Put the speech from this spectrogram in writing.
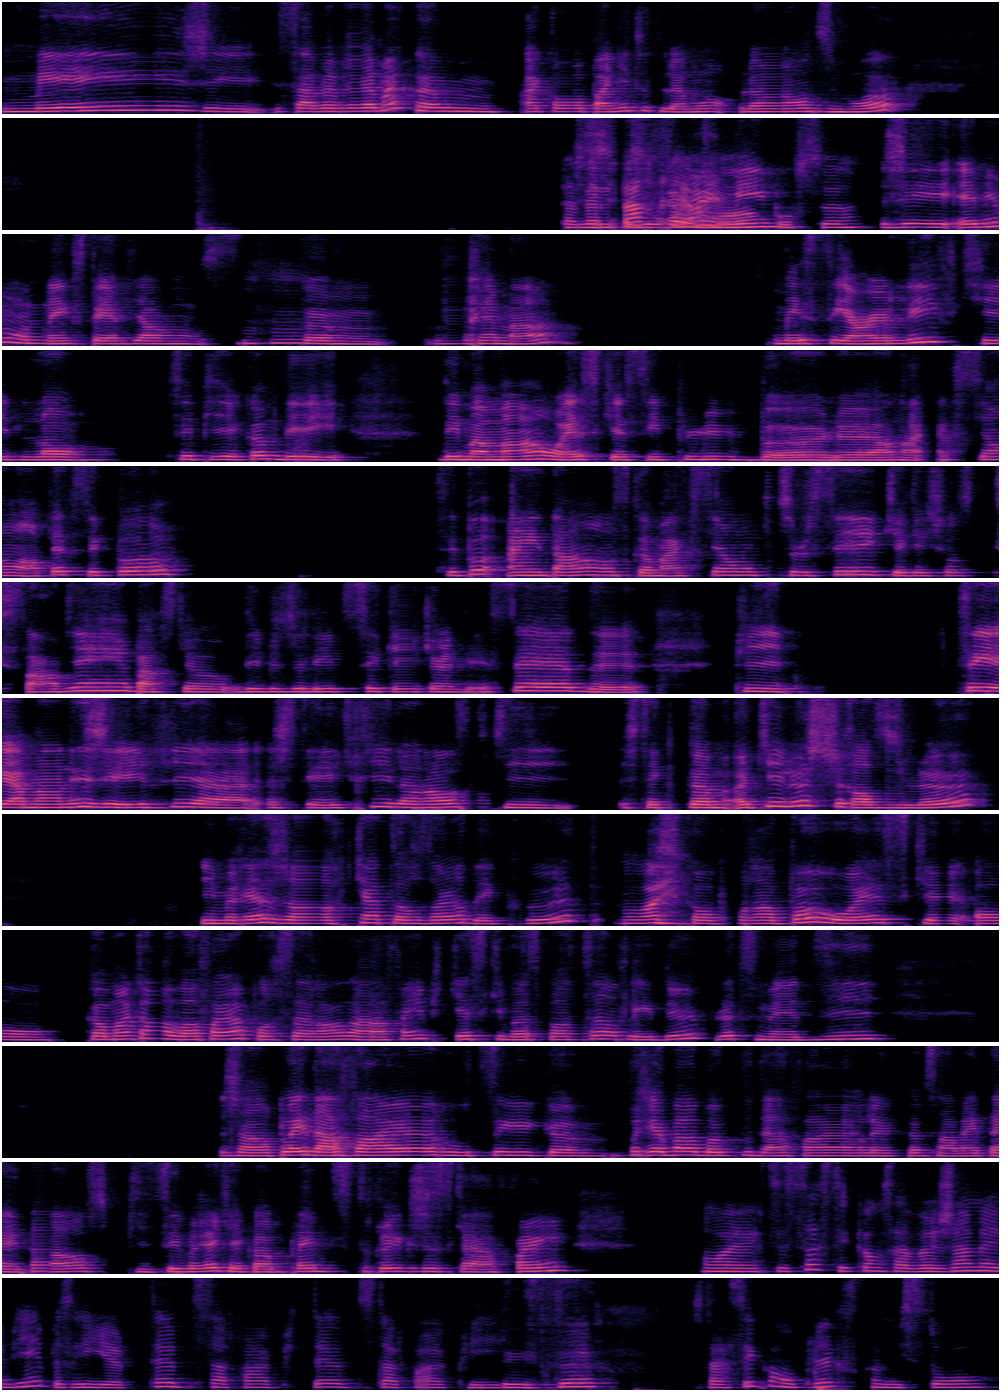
mais ça m'a vraiment comme accompagné tout le, mois, le long du mois. J'ai vraiment aimé pour ça. J'ai aimé mon expérience, mm-hmm. comme vraiment. Mais c'est un livre qui est long. Puis il y a comme des, des moments où est-ce que c'est plus bas en action. En fait, c'est pas c'est pas intense comme action. Tu le sais qu'il y a quelque chose qui s'en vient parce qu'au début du livre, tu sais, quelqu'un décède. Puis, tu sais, à un moment donné, j'ai écrit, à, j'étais écrit, Laurence, puis j'étais comme, OK, là, je suis rendue là. Il me reste genre 14 heures d'écoute. Ouais. Je comprends pas où est-ce qu'on. Comment on va faire pour se rendre à la fin, puis qu'est-ce qui va se passer entre les deux. Puis là, tu me dis genre plein d'affaires ou tu sais, comme vraiment beaucoup d'affaires, comme ça va être intense. Puis c'est vrai qu'il y a comme plein de petits trucs jusqu'à la fin. Ouais, c'est ça, c'est comme ça va jamais bien parce qu'il y a peut-être cette affaire, puis telle petite affaire, puis. C'est ça. C'est assez complexe comme histoire.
